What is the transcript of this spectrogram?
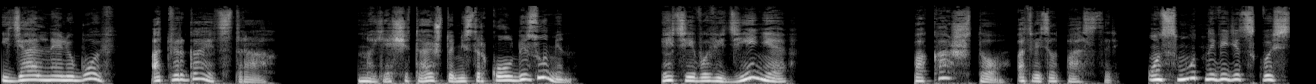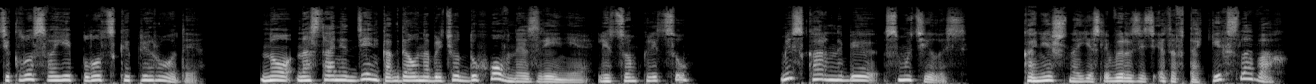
«Идеальная любовь отвергает страх. Но я считаю, что мистер Кол безумен. Эти его видения...» «Пока что», — ответил пастырь, — «он смутно видит сквозь стекло своей плотской природы. Но настанет день, когда он обретет духовное зрение лицом к лицу. Мисс Карнаби смутилась. Конечно, если выразить это в таких словах,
